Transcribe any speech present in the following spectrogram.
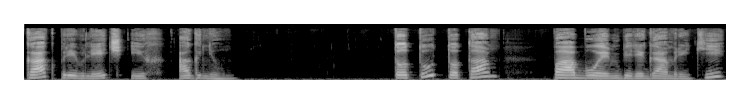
как привлечь их огнем. То тут, то там, по обоим берегам реки,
